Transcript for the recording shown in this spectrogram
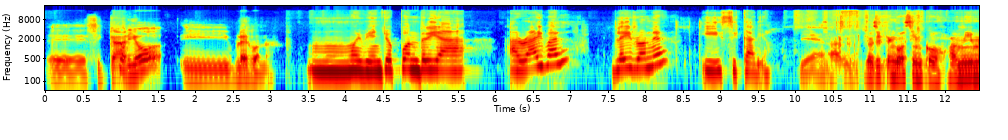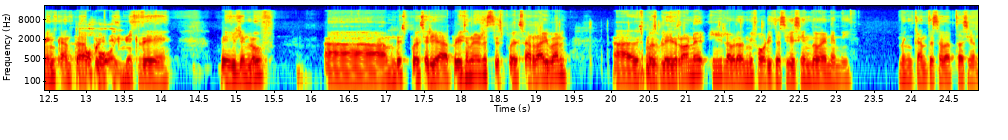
eh, Sicario y Blade Runner. Mm, Muy bien, yo pondría Arrival, Blade Runner y Sicario. Bien. Ay, Yo sí tengo cinco. A mí me encanta Oh. Polytechnic de, de Villeneuve. Ah, después sería Prisoners, después Arrival, ah, después Blade Runner y la verdad mi favorita sigue siendo Enemy. Me encanta esa adaptación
